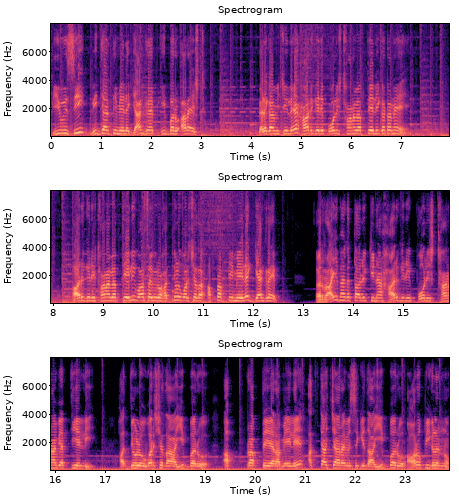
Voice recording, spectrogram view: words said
ಪಿಯುಸಿ ವಿದ್ಯಾರ್ಥಿ ಮೇಲೆ ಗ್ಯಾಂಗ್ ರೇಪ್, ಇಬ್ಬರು ಅರೆಸ್ಟ್. ಬೆಳಗಾವಿ ಜಿಲ್ಲೆ ಹಾರಿಗೆರೆ ಪೊಲೀಸ್ ಠಾಣಾ ವ್ಯಾಪ್ತಿಯಲ್ಲಿ ಘಟನೆ. ಹಾರಿಗೆರೆ ಠಾಣಾ ವ್ಯಾಪ್ತಿಯಲ್ಲಿ ವಾಸವಿರುವ ಹದಿನೇಳು ವರ್ಷದ ಅಪ್ರಾಪ್ತಿ ಮೇಲೆ ಗ್ಯಾಂಗ್ ರೇಪ್. ರಾಯಭಾಗ ತಾಲೂಕಿನ ಹಾರ್ಗಿರಿ ಪೊಲೀಸ್ ಠಾಣಾ ವ್ಯಾಪ್ತಿಯಲ್ಲಿ ಹದಿನೇಳು ವರ್ಷದ ಇಬ್ಬರು ಅಪ್ರಾಪ್ತೆಯರ ಮೇಲೆ ಅತ್ಯಾಚಾರವೆಸಗಿದ ಇಬ್ಬರು ಆರೋಪಿಗಳನ್ನು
